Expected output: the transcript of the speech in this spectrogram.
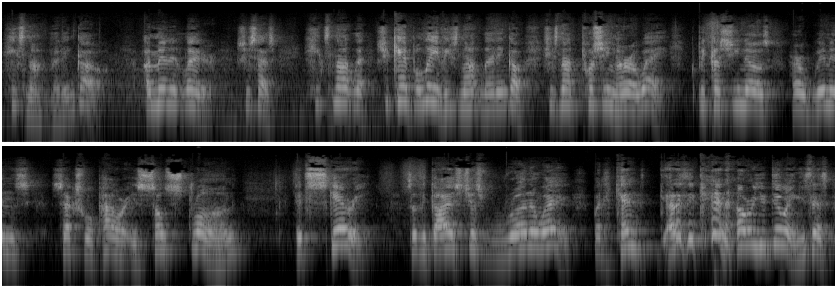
He's not letting go. A minute later, she says, He's not let she can't believe he's not letting go. She's not pushing her away because she knows her women's sexual power is so strong, it's scary. So the guys just run away. But Ken, and I said, Ken, how are you doing? He says,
